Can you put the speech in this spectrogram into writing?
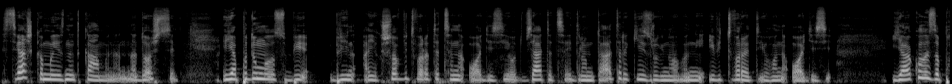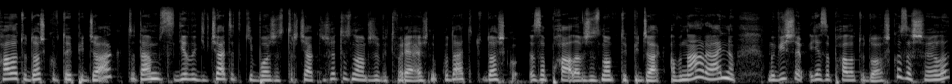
з цвяшками і з нитками на, на дошці. І я подумала собі: блін, а якщо відтворити це на одязі, от взяти цей драмтеатр, який зруйнований, і відтворити його на одязі. Я коли запхала ту дошку в той піджак, то там сиділи дівчата такі, боже, старчак, ну що ти знов вже витворяєш? Ну куди ти ту дошку запхала вже знов той піджак? А вона реально, ми вішаємо, я запхала ту дошку, зашила,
